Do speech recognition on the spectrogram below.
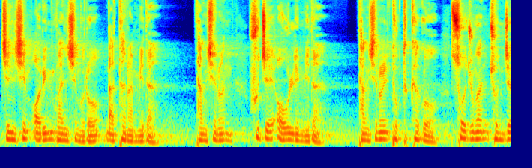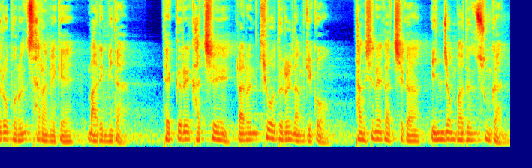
진심 어린 관심으로 나타납니다. 당신은 후제에 어울립니다. 당신을 독특하고 소중한 존재로 보는 사람에게 말입니다. 댓글에 가치라는 키워드를 남기고 당신의 가치가 인정받은 순간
